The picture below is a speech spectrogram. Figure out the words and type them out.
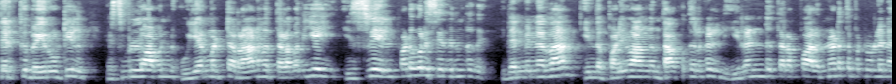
தெற்கு பெய்ரூட்டில் ஹெஸ்புல்லாவின் உயர்மட்ட ராணுவ தளபதியை இஸ்ரேல் படுகொலை செய்திருந்தது இதன் பின்னர்தான் இந்த பழிவாங்கும் தாக்குதல்கள் இரண்டு தரப்பாலும் நடத்தப்பட்டுள்ளன.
